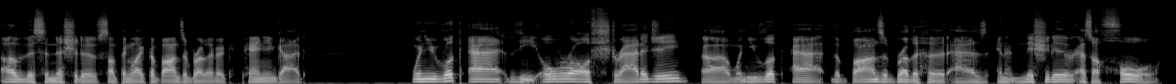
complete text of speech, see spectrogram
of this initiative, something like the Bonds of Brotherhood Companion Guide, when you look at the overall strategy, uh, when you look at the Bonds of Brotherhood as an initiative as a whole,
